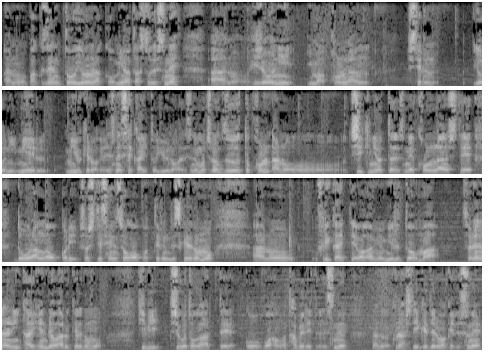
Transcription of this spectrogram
あの、漠然と世の中を見渡すとですね、あの、非常に今混乱してるように見える、見受けるわけですね、世界というのはですね。もちろんずっとこん、あの、地域によってはですね、混乱して動乱が起こり、そして戦争が起こってるんですけれども、あの、振り返って我が身を見ると、まあ、それなりに大変ではあるけれども、日々仕事があって、こう、ご飯が食べれてですね、なんとか暮らしていけてるわけですね。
